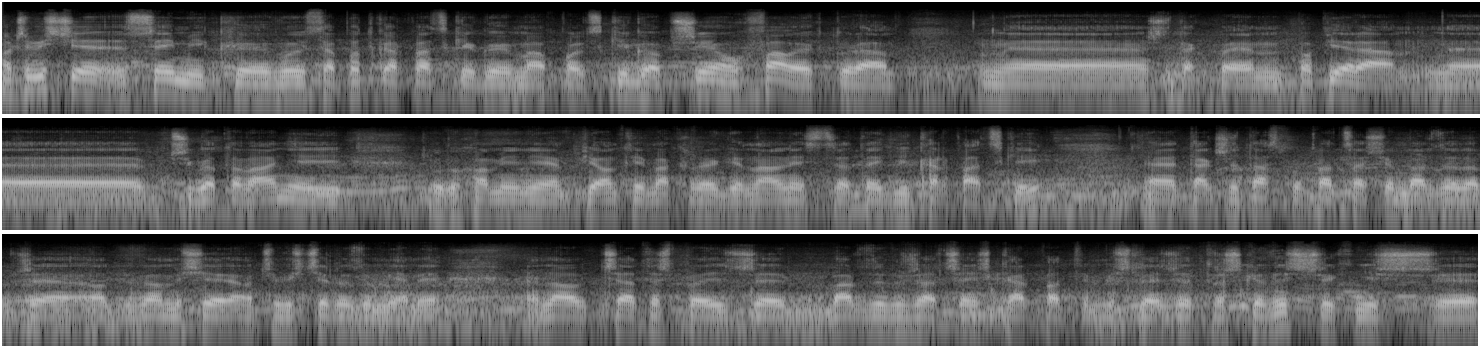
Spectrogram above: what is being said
Oczywiście Sejmik Województwa Podkarpackiego i Małopolskiego przyjął uchwałę, która że tak powiem, popiera e, przygotowanie i uruchomienie piątej makroregionalnej strategii karpackiej. E, Także ta współpraca się bardzo dobrze odbywa. My się oczywiście rozumiemy. No, trzeba też powiedzieć, że bardzo duża część Karpat, myślę, że troszkę wyższych niż e,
